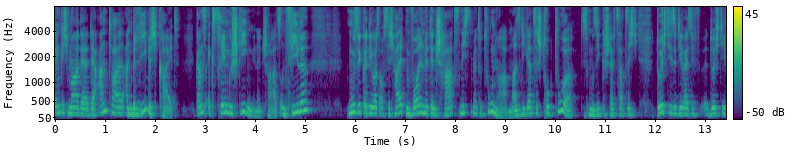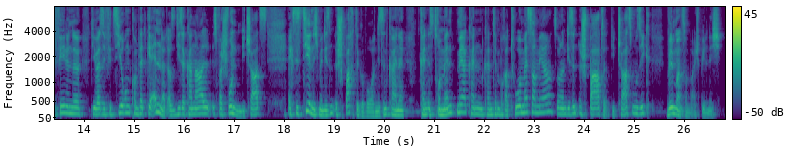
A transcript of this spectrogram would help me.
denke ich mal, der, der Anteil an Beliebigkeit ganz extrem gestiegen in den Charts. Und viele Musiker, die was auf sich halten, wollen mit den Charts nichts mehr zu tun haben. Also die ganze Struktur des Musikgeschäfts hat sich durch diese Diversif durch die fehlende Diversifizierung komplett geändert. Also dieser Kanal ist verschwunden. Die Charts existieren nicht mehr. Die sind eine Sparte geworden. Die sind keine, kein Instrument mehr, kein, kein Temperaturmesser mehr, sondern die sind eine Sparte. Die Chartsmusik will man zum Beispiel nicht.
